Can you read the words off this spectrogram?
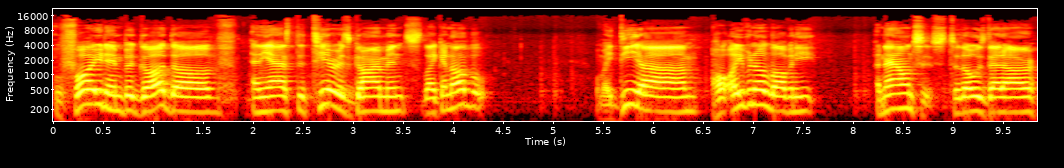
Ufoidim begodov, and he has to tear his garments like an oval. And he announces to those that are,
